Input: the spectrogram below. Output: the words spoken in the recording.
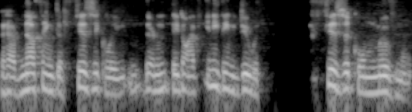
that have nothing to physically, they don't have anything to do with physical movement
